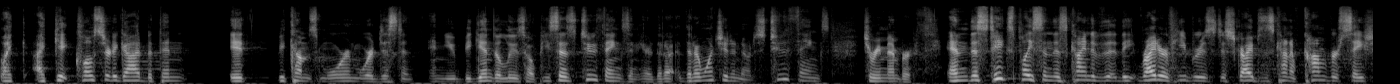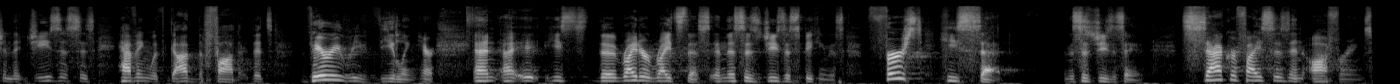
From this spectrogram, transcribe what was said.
like I get closer to God, but then it becomes more and more distant and you begin to lose hope. He says two things in here that I, that I want you to notice, two things to remember. And this takes place in this kind of, the, the writer of Hebrews describes this kind of conversation that Jesus is having with God the Father that's very revealing here. And uh, he's, the writer writes this, and this is Jesus speaking this. First, he said, and this is Jesus saying, sacrifices and offerings,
